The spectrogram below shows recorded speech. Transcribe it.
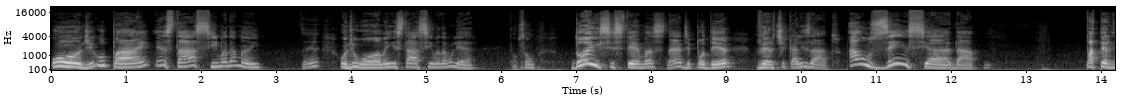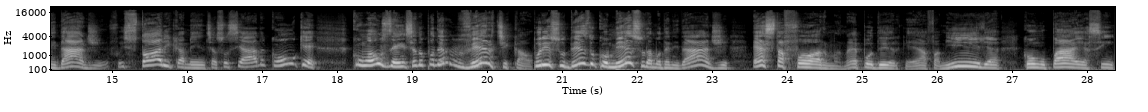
onde o pai está acima da mãe, né, onde o homem está acima da mulher. Então são dois sistemas né, de poder verticalizado. A ausência da paternidade foi historicamente associada com o quê? Com a ausência do poder vertical. Por isso, desde o começo da modernidade, esta forma, né, poder, que é a família, com o pai, assim,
